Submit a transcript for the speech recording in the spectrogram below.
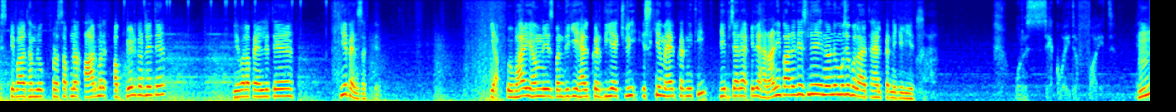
इसके बाद हम लोग थोड़ा सा अपना आर्मर अपग्रेड कर लेते हैं। ये वाला पहन लेते हैं। ये पहन सकते हैं। या तो भाई हमने इस बंदे की हेल्प कर दी है। एक्चुअली इसकी हमें हेल्प करनी थी। ये बेचारे अकेले हरा नहीं पा रहे थे इसलिए इन्होंने मुझे बुलाया था हेल्प करने के लिए। What a sick way to fight. Hmm?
